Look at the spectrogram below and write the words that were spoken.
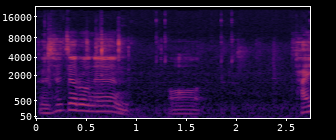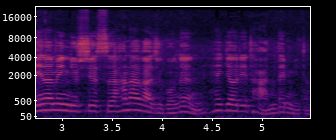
그 실제로는 어, 다이나믹 UCS 하나 가지고는 해결이 다 안 됩니다.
